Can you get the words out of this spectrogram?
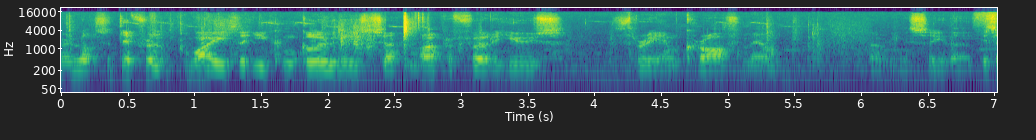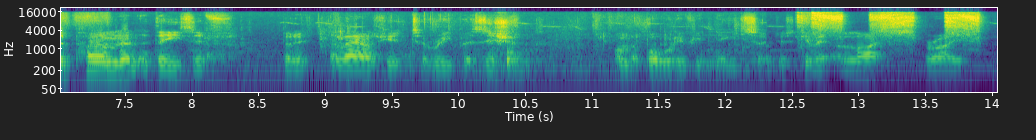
There are lots of different ways that you can glue these. Uh, I prefer to use 3M craft mount. Um, Don't can see that. It's a permanent adhesive but it allows you to reposition on the board if you need to. Just give it a light spray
